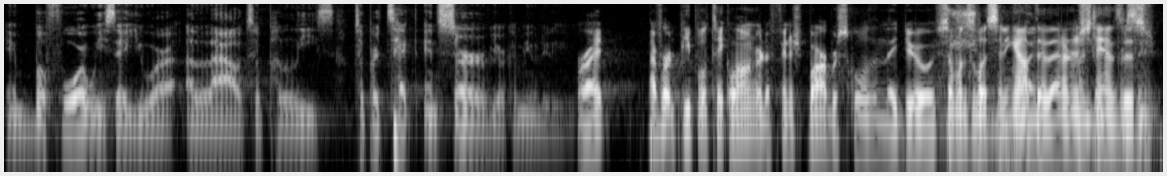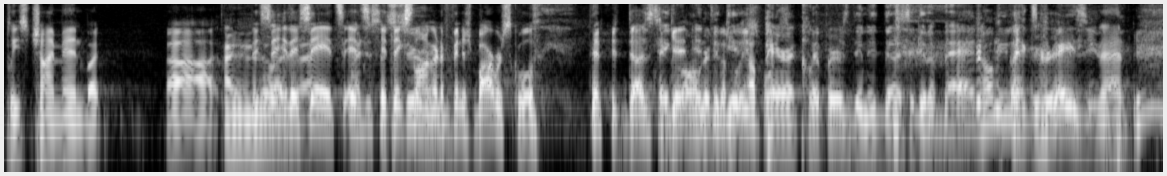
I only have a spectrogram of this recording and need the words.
and before we say you are allowed to police to protect and serve your community. right? I've heard people take longer to finish barber school than they do. If someone's listening out there that understands this, 100%. please chime in. But Uh, I didn't they say realize they that. say it's it's it takes longer to finish barber school than it does to Take get longer into to the get police a force. pair of clippers than it does to get a badge, homie. Like it's crazy, man.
